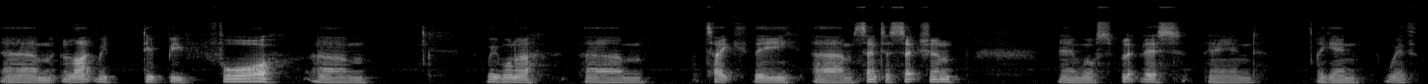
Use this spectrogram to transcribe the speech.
um, like we did before um, we want to um, take the center section and we'll split this and again with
